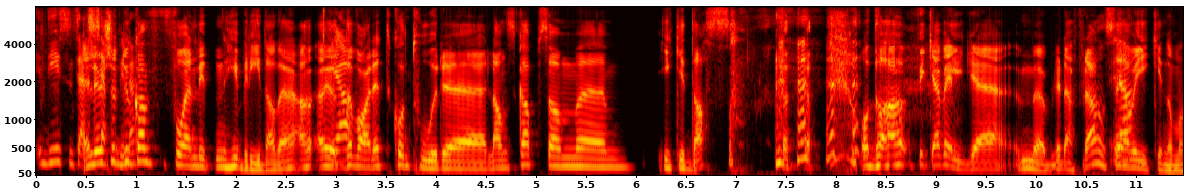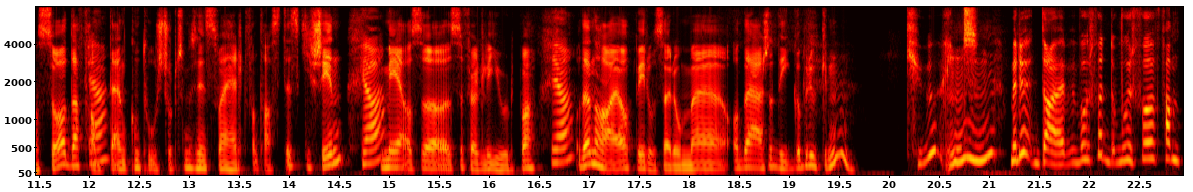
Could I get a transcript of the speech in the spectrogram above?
de syns jeg er Eller så du kan få en liten hybrid av det. Eh, eh. Det var et kontorlandskap som eh, gikk i dass. og da fikk jeg velge møbler derfra, så Ja. jeg gikk innom og så. Da fant Ja. jeg en kontorstol som jeg syntes var helt fantastisk, i skinn, Ja, med også selvfølgelig hjul på. ja. Og den har jeg oppe i rosarommet, og det er så digg å bruke den. Kult. Mhm. Men du, da, hvorfor, hvorfor fant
